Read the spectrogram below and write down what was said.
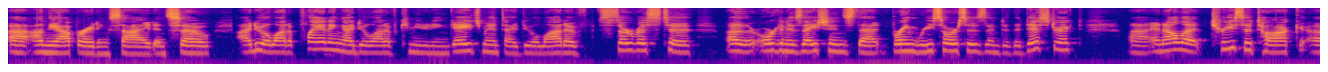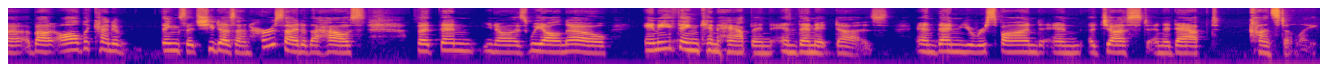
on the operating side. And so I do a lot of planning, I do a lot of community engagement, I do a lot of service to other organizations that bring resources into the district. Uh, and I'll let Teresa talk uh, about all the kind of things that she does on her side of the house. But then, you know, as we all know, anything can happen and then it does and then you respond and adjust and adapt constantly.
